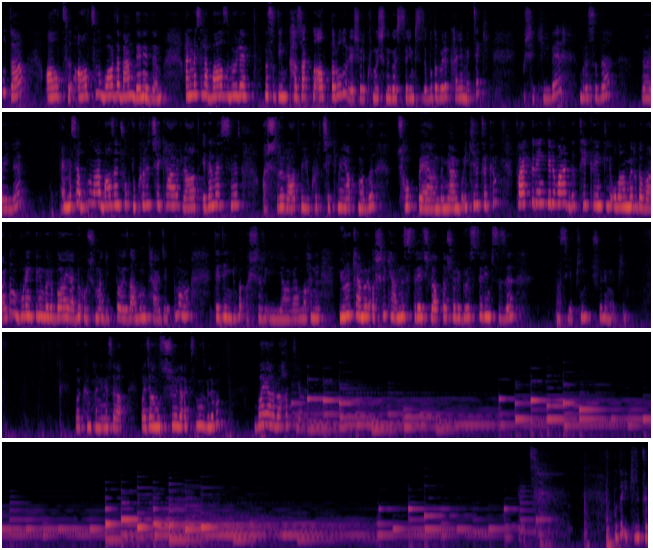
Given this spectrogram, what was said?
Bu da altı. Altını bu arada ben denedim. Hani mesela bazı böyle nasıl diyeyim kazaklı altlar olur ya. Şöyle kumaşını göstereyim size. Bu da böyle kalem etek. Bu şekilde. Burası da böyle. Yani mesela bunlar bazen çok yukarı çeker, rahat edemezsiniz. Aşırı rahat ve yukarı çekme yapmadı. Çok beğendim. Yani bu ikili takım farklı renkleri vardı. Tek renkli olanları da vardı ama bu renk benim böyle bayağı bir hoşuma gitti. O yüzden bunu tercih ettim ama dediğim gibi aşırı iyi ya. Vallahi hani yürürken böyle aşırı kendini streçliyor. Hatta şöyle göstereyim size. Nasıl yapayım? Şöyle mi yapayım? Bakın hani mesela bacağınızı şöyle açsanız bile bak Baya rahat yani.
